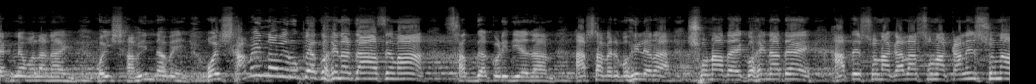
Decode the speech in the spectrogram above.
দেখনেওয়ালা নাই। ওই স্বামীর নামে, ওই স্বামীর নামে রূপে গহেনা যা আছে মা সাদগা করে দিয়ে যান। আসামের মহিলারা সোনা দেয়, গহেনা দেয়। হাতের সোনা গালার সোনা, কানের সোনা,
